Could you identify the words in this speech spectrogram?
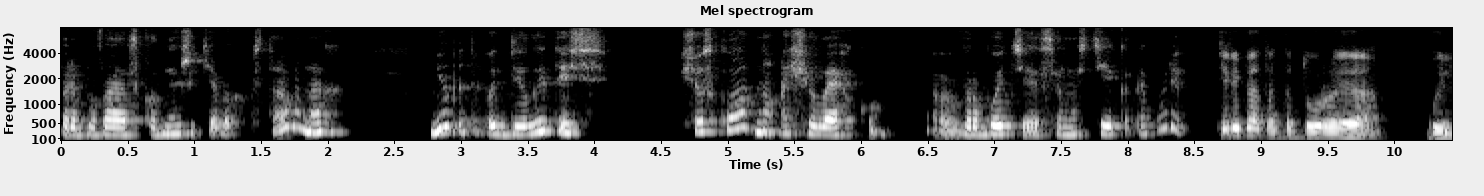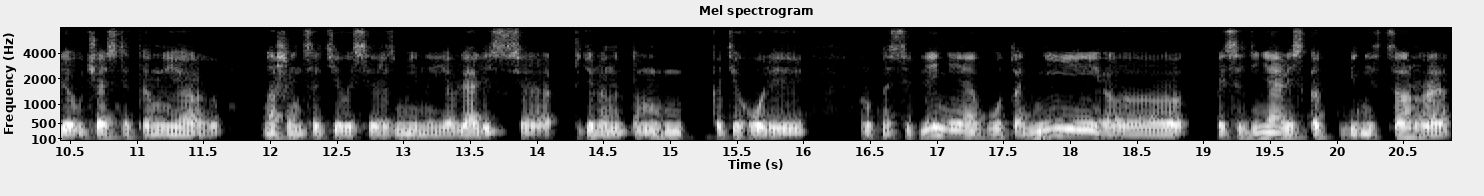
перебуває в складних життєвих обставинах. Міг би ти поділитись, що складно, а що легко в роботі саме з цієї категорії? Ті ребята, які були учасниками нашей инициативы Северзмины являлись э, определенной там, категорией групп населения, вот они э, присоединялись как бенефициары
